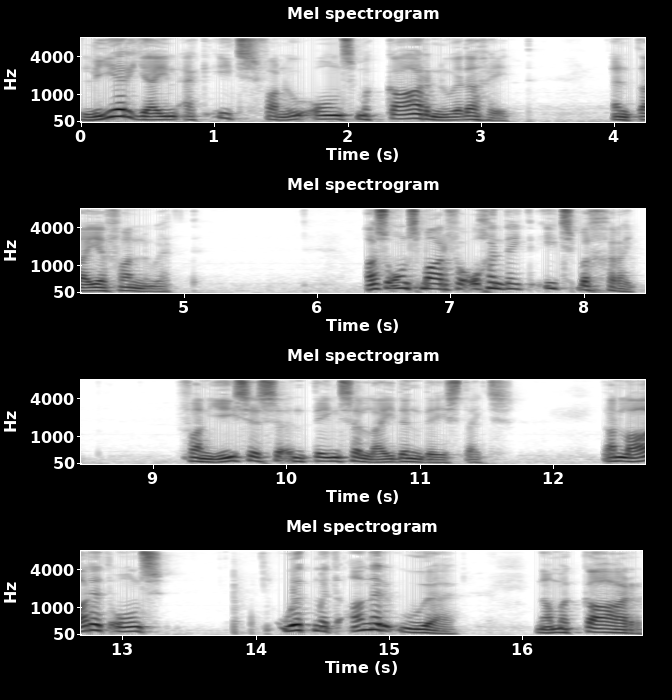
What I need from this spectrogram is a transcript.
leer jy en ek iets van hoe ons mekaar nodig het in tye van nood. As ons maar ver oggend net iets begryp van Jesus se intense lyding destyds, dan laat dit ons ook met ander oë na mekaar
